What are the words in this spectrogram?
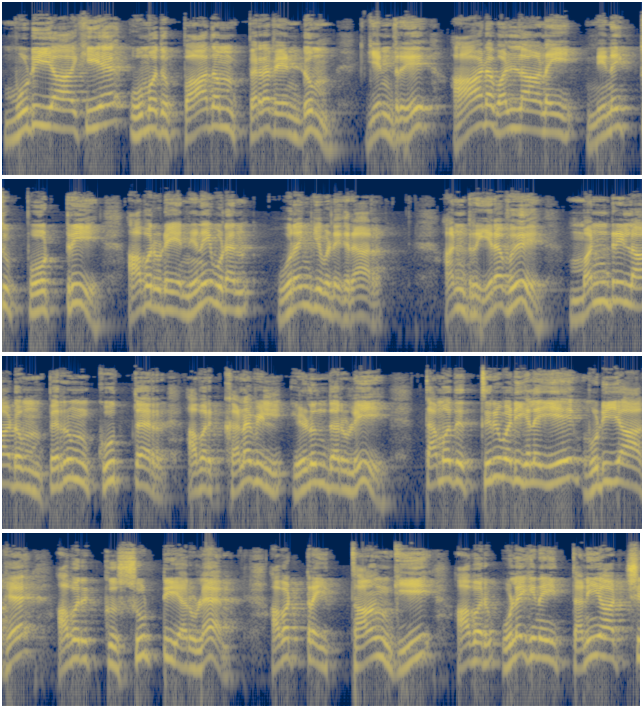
முடியாகிய உமது பாதம் பெற வேண்டும் என்று ஆடவல்லானை நினைத்து போற்றி அவருடைய நினைவுடன் உறங்கிவிடுகிறார் அன்று இரவு மன்றிலாடும் பெரும் கூத்தர் அவர் கனவில் எழுந்தருளி தமது திருவடிகளையே முடியாக அவருக்கு சூட்டி அருள அவற்றை தாங்கி அவர் உலகினை தனியாட்சி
